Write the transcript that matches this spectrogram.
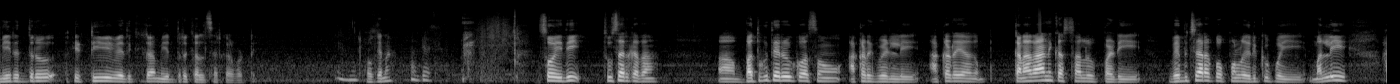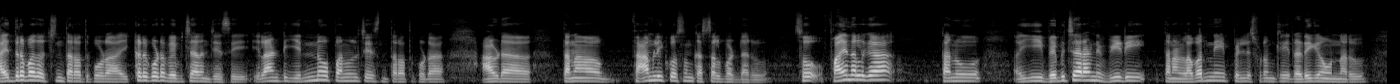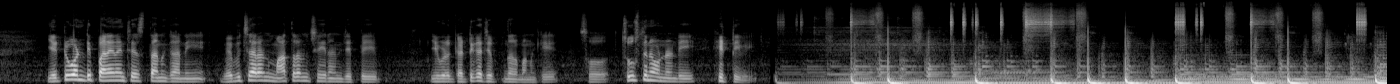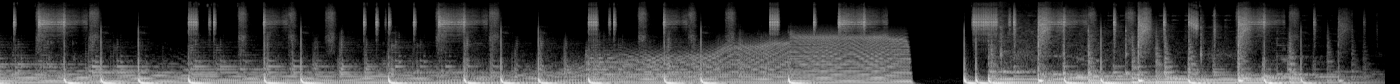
మీరిద్దరూ హిట్ టీవీ వేదికగా మీ ఇద్దరు కలిశారు కాబట్టి. ఓకేనా? ఓకే సార్ సో ఇది చూశారు కదా బతుకు తెరువు కోసం అక్కడికి వెళ్ళి అక్కడ కనరాని కష్టాలు పడి వ్యభిచార కోపంలో ఇరుక్కుపోయి మళ్ళీ హైదరాబాద్ వచ్చిన తర్వాత కూడా ఇక్కడ కూడా వ్యభిచారం చేసి ఇలాంటి ఎన్నో పనులు చేసిన తర్వాత కూడా ఆవిడ తన ఫ్యామిలీ కోసం కష్టాలు పడ్డారు. సో ఫైనల్గా తను ఈ వ్యభిచారాన్ని వీడి తన లవర్ని పెళ్ళి చూడడానికి రెడీగా ఉన్నారు. ఎటువంటి పనైనా చేస్తాను కానీ వ్యభిచారాన్ని మాత్రం చేయనని చెప్పి ఈవిడ గట్టిగా చెప్తున్నారు మనకి. సో చూస్తూనే ఉండండి హిట్ టీవీ.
